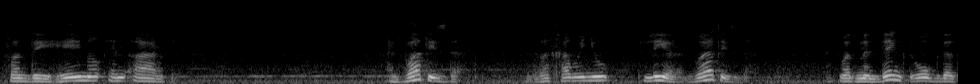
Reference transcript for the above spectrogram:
van de hemel en aarde. En wat is dat? En wat gaan we nu leren? Wat is dat? Want men denkt ook dat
